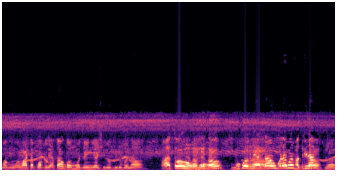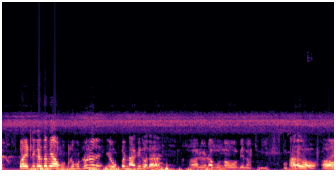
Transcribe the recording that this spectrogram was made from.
મારા માટે કોક લેતા આવો ગમો જઈને શીરો બીરો બનાવો. હા તો લેતા લેતા. હું કોક લેતા આવું બરાબર ભત્રીજા? પણ એટલે કરી તમે આ હુટલું બુટલું રહ્યું ને એ ઉપર નાખી દો તા હા રેડો મૂનમાં બે નાખી દઈએ. હા તો હાઉ,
